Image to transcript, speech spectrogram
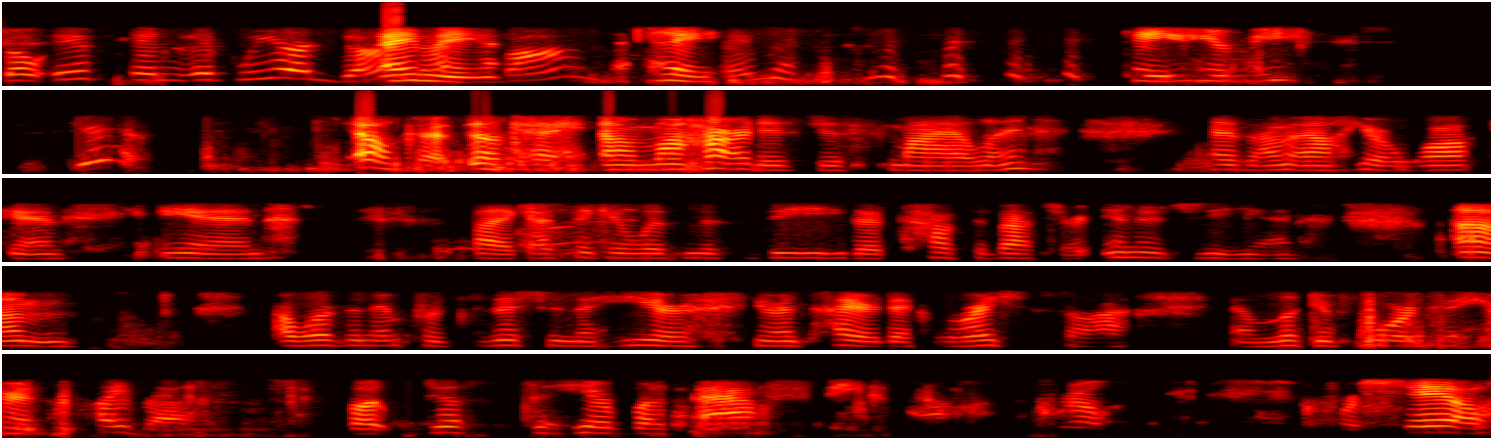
So if and if we are done, Amen. Hey. Amen. Can you hear me? Yeah. Okay, okay. Um, my heart is just smiling as I'm out here walking, and like I think it was Miss D that talked about your energy, and um, I wasn't in position to hear your entire declaration, so I am looking forward to hearing the playback. But just to hear Brother Al speak about growth, Rochelle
